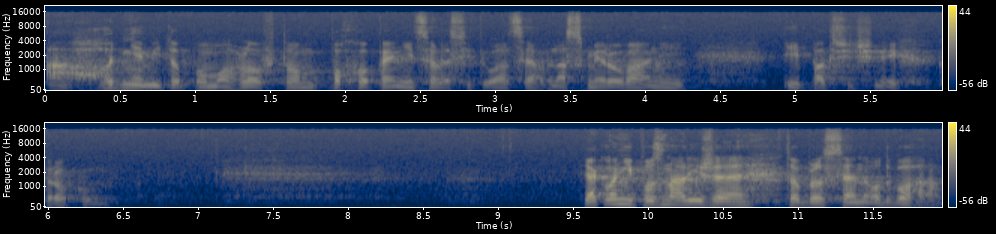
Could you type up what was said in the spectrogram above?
a hodně mi to pomohlo v tom pochopení celé situace a v nasměrování i patřičných kroků. Jak oni poznali, že to byl sen od Boha?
